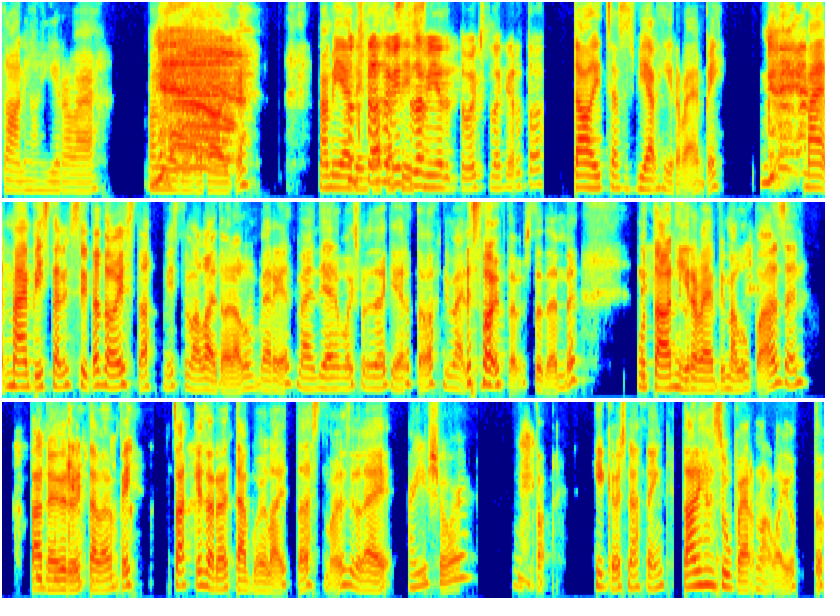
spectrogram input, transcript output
tää on ihan hirveä. Mä mietin tätä oikein. Mä mietin Onko tämä tätä se, mistä siis... sä mietit, voiko tätä kertoa? Tää on itse asiassa vielä hirveämpi. Mä, en, mä en pistänyt sitä toista, mistä mä laitoin alun perin, että mä en tiedä, voiko mä tätä kertoa, niin mä en edes laittanut sitä tänne. Mutta on hirveämpi, mä lupaan sen. Tää on nöyryyttävämpi. Sakke sanoi, että tämä voi laittaa. Sitten mä olin silleen, are you sure? Mutta he goes nothing. Tää on ihan supernala juttu.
